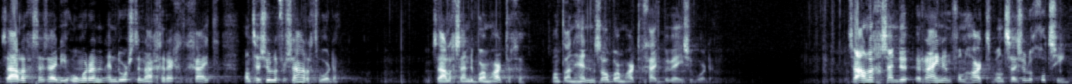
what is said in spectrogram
Zalig zijn zij die hongeren en dorsten naar gerechtigheid, want zij zullen verzadigd worden. Zalig zijn de barmhartigen, want aan hen zal barmhartigheid bewezen worden. Zalig zijn de reinen van hart, want zij zullen God zien.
